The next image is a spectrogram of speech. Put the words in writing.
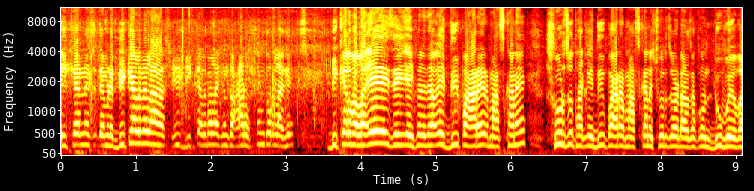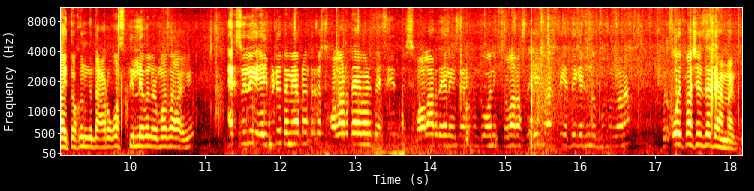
এইখানে যদি আমরা বিকেলবেলা আসি, বিকেলবেলা কিন্তু আরও সুন্দর লাগে। বিকেলবেলা এই যে এই ফেলে দাও এই দুই পাহাড়ের মাঝখানে সূর্য থাকে, এই দুই পাহাড়ের মাঝখানে সূর্যটা যখন ডুবে ভাই তখন কিন্তু আরও অস্থির লেভেলের মজা লাগে। অ্যাকচুয়ালি এই ভিডিওতে আমি আপনাদেরকে সোলার দেয় এবার সোলার দেখেন এই সাইড কিন্তু অনেক সোলার আছে। এই পাশ থেকে দেখে কিন্তু বুঝুন না ওই পাশে যে ধ্যান রাখব।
